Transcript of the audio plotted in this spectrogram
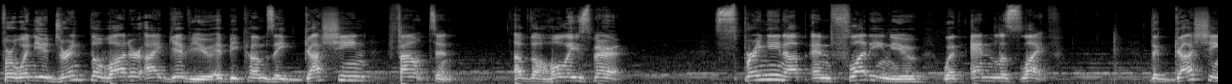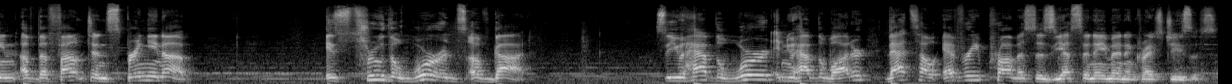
For when you drink the water I give you, it becomes a gushing fountain of the Holy Spirit, springing up and flooding you with endless life. The gushing of the fountain springing up is through the words of God. So you have the word and you have the water. That's how every promise is yes and amen in Christ Jesus.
